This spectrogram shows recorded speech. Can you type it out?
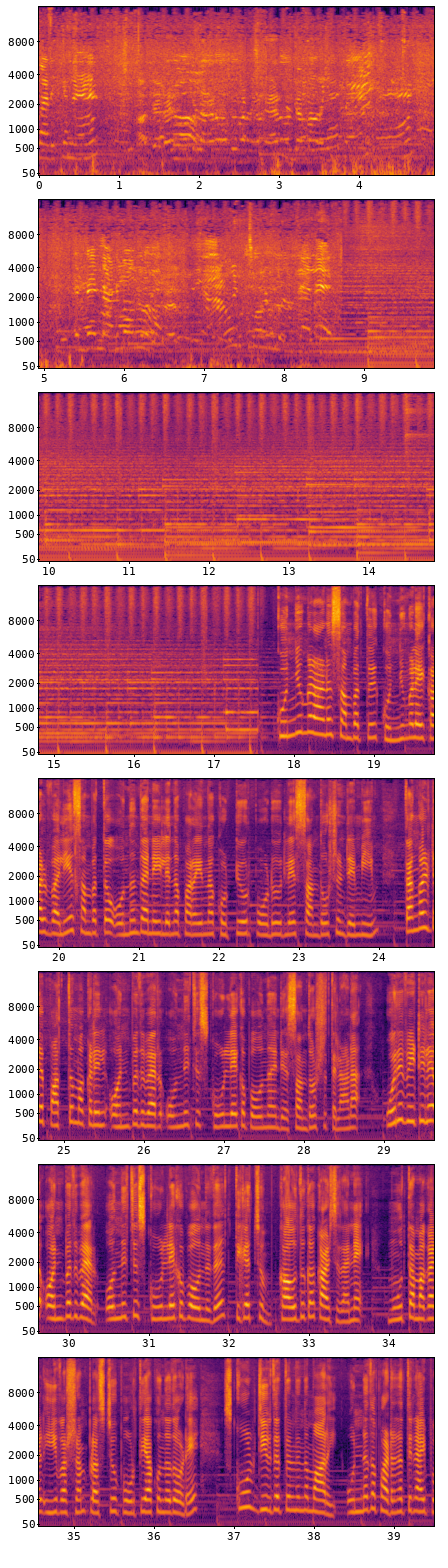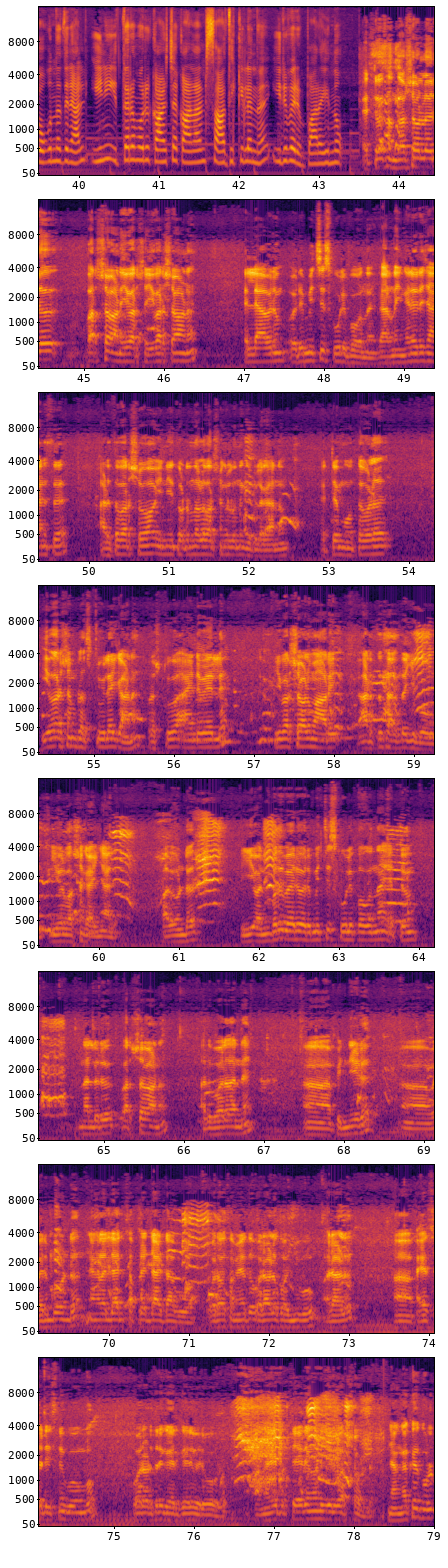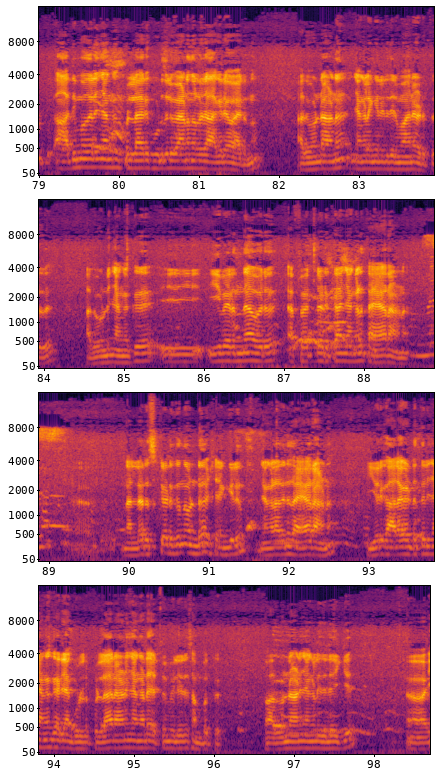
പഠിക്കണേ ഇതിന്റെ ഞാൻ ഞാൻ വിളിച്ചില്ലേ കുഞ്ഞുങ്ങളാണ് സമ്പത്ത് കുഞ്ഞുങ്ങളെക്കാൾ വലിയ സമ്പത്ത് ഒന്നും തന്നെയില്ലെന്ന് പറയുന്ന കൊട്ടിയൂർ പോടൂരിലെ സന്തോഷും രമ്യയും തങ്ങളുടെ പത്ത് മക്കളിൽ ഒൻപത് പേർ ഒന്നിച്ച് സ്കൂളിലേക്ക് പോകുന്നതിന്റെ സന്തോഷത്തിലാണ്. ഒരു വീട്ടിലെ ഒൻപത് പേർ ഒന്നിച്ച് സ്കൂളിലേക്ക് പോകുന്നത് തികച്ചും കൗതുക കാഴ്ച തന്നെ. മൂത്ത മകൾ ഈ വർഷം പ്ലസ് ടു പൂർത്തിയാക്കുന്നതോടെ സ്കൂൾ ജീവിതത്തിൽ നിന്ന് മാറി ഉന്നത പഠനത്തിനായി പോകുന്നതിനാൽ ഇനി ഇത്തരമൊരു കാഴ്ച കാണാൻ സാധിക്കില്ലെന്ന് ഇരുവരും പറയുന്നു. ഏറ്റവും സന്തോഷമുള്ള ഒരു വർഷമാണ് ഈ വർഷം. ഈ വർഷമാണ് എല്ലാവരും ഒരുമിച്ച് സ്കൂളിൽ പോകുന്നത്. കാരണം ഇങ്ങനെ ഒരു ചാൻസ് അടുത്ത വർഷമോ ഇനി തുടർന്നുള്ള വർഷങ്ങളിലൊന്നും കിട്ടില്ല കാരണം ഏറ്റവും മൂത്തവൾ ഈ വർഷം പ്ലസ് ടുവിലേക്കാണ് പ്ലസ് ടു അതിന്റെ പേരിൽ ഈ വർഷം അവൾ മാറി അടുത്ത സ്ഥലത്തേക്ക് പോകും. ഈ ഒരു വർഷം കഴിഞ്ഞാൽ. അതുകൊണ്ട് ഈ ഒൻപത് പേര് ഒരുമിച്ച് സ്കൂളിൽ പോകുന്ന ഏറ്റവും നല്ലൊരു വർഷമാണ്. അതുപോലെ തന്നെ പിന്നീട് വരുമ്പോൾ ഞങ്ങളെല്ലാവരും സെപ്പറേറ്റ് ആയിട്ടാണ് പോവുക. ഓരോ സമയത്ത് ഒരാൾ കൊഞ്ഞു പോകും ഒരാൾ ഹയർ സ്റ്റഡീസിന് പോകുമ്പോൾ ഓരോരുത്തർ കയറി കയറി വരുവുള്ളൂ അങ്ങനെ പ്രത്യേകത കൊണ്ട് ഈ ഒരു വർഷമുണ്ട്. ഞങ്ങൾക്ക് ആദ്യം മുതൽ ഞങ്ങൾക്ക് പിള്ളേർ കൂടുതൽ വേണമെന്നുള്ളൊരു ആഗ്രഹമായിരുന്നു. അതുകൊണ്ടാണ് ഞങ്ങൾ ഇങ്ങനെ ഒരു തീരുമാനം എടുത്തത്. അതുകൊണ്ട് ഞങ്ങൾക്ക് ഈ ഈ വരുന്ന ഒരു എഫേർട്ട് എടുക്കാൻ ഞങ്ങൾ തയ്യാറാണ്. നല്ല റിസ്ക് എടുക്കുന്നുണ്ട്. പക്ഷേ എങ്കിലും ഞങ്ങൾ അതിന് തയ്യാറാണ്. ഈ ഒരു കാലഘട്ടത്തിൽ ഞങ്ങൾക്കറിയാം പിള്ളേരാണ് ഞങ്ങളുടെ ഏറ്റവും വലിയൊരു സമ്പത്ത്. അപ്പോൾ അതുകൊണ്ടാണ് ഞങ്ങൾ ഇതിലേക്ക്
